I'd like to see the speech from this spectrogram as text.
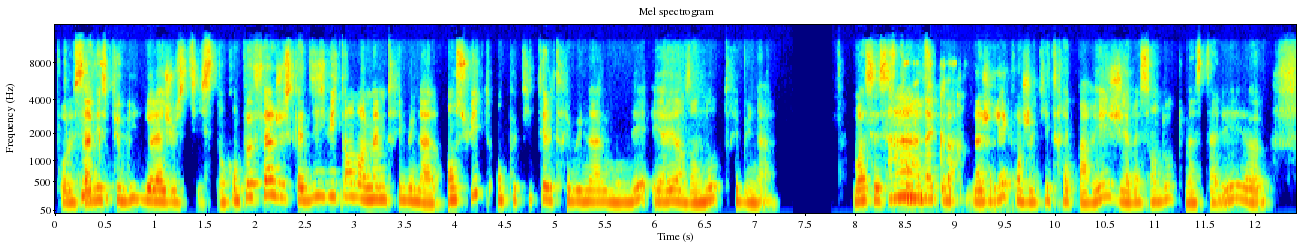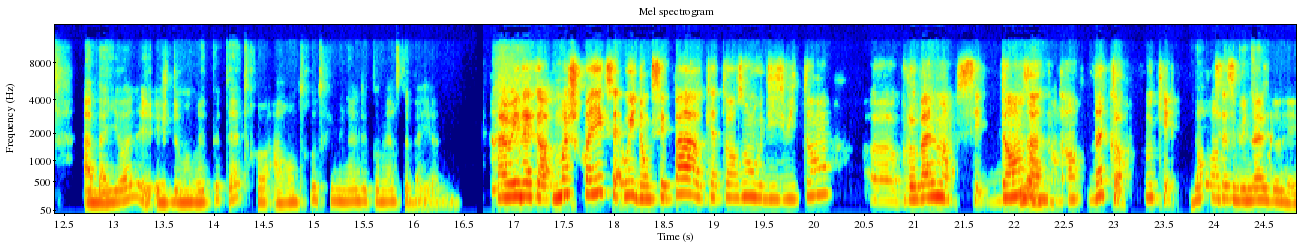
pour le service public de la justice. Donc on peut faire jusqu'à 18 ans dans le même tribunal. Ensuite, on peut quitter le tribunal où on est et aller dans un autre tribunal. Moi, c'est ça ah, que quand je quitterai Paris. J'irai sans doute m'installer à Bayonne et, et je demanderai peut-être à rentrer au tribunal de commerce de Bayonne. Ah oui, d'accord. Moi, je croyais que ça. Oui, donc c'est pas 14 ans ou 18 ans euh, globalement. C'est dans un. D'accord, ok. Dans un tribunal donné.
